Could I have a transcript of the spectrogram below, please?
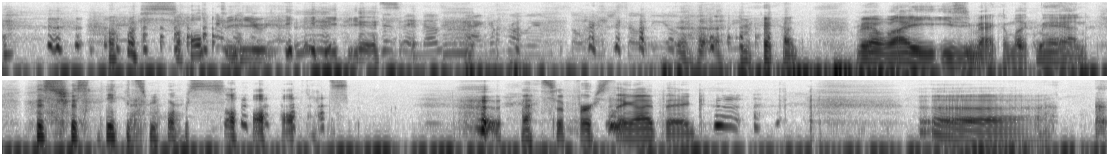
How much salt do you eat? To say those packets probably have so much sodium. on them. man, man, when I eat Easy Mac, I'm like, man, this just needs more salt. That's the first thing I think. Uh,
